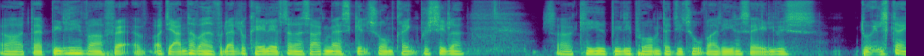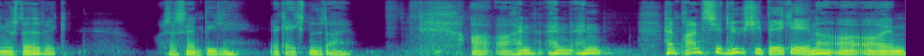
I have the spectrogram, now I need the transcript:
Og da Billy var færd, og de andre var, havde forladt lokale efter, at han havde sagt en masse skældsord omkring Priscilla, så kiggede Billy på ham, da de to var alene og sagde, Elvis, du elsker hende jo stadigvæk. Og så sagde han, Billy, jeg kan ikke snyde dig. Og, og han, han, han, han brændte sit lys i begge ender, og, og øhm,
